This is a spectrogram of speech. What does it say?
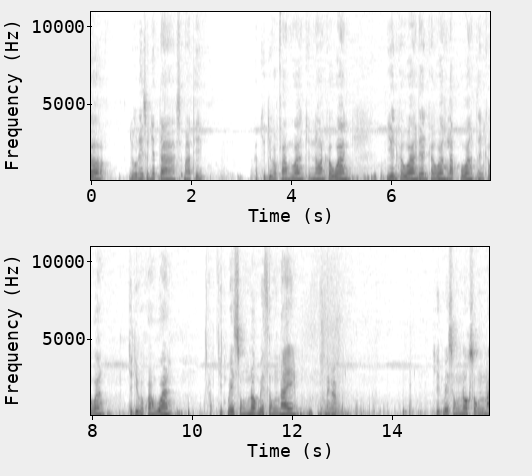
ก็อยู่ในสุญญตาสมาธิกับจิตอยู่กับความว่างจะนอนก็ว่าง ยืนก็ว่างเดินก็ว่างหลับก็ว่างตื่นก็ว่าง จิตอยู่กับความว่างครับจิตไม่ส่งนอกไม่ส่งใน นะครับ จิตไม่ส่งนอกส่งใน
